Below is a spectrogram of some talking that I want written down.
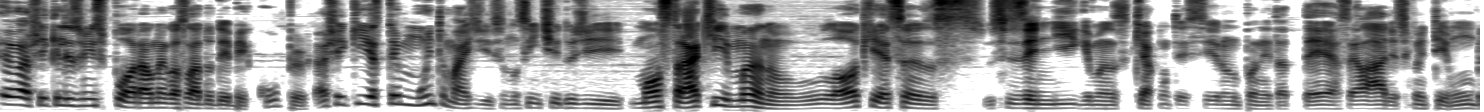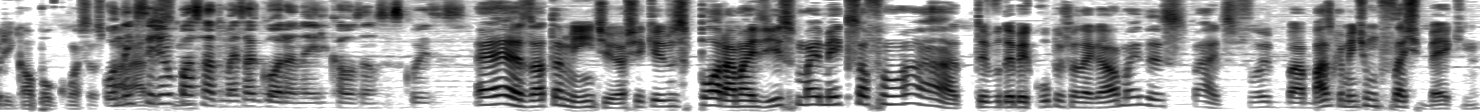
eu, eu achei que eles iam explorar o negócio lá do DB Cooper. Eu achei que ia ter muito mais disso, no sentido de mostrar que, mano, o Loki, essas, esses enigmas que aconteceram no planeta Terra, sei lá, área 51, brincar um pouco com essas Ou nem que paradas, seja no assim. passado, mas agora, né, ele causando essas coisas. É, exatamente. Eu achei que eles iam explorar mais isso, mas meio que só foi. Ah, teve o DB Cooper, foi legal, mas ah, isso foi ba- basicamente um flashback, né?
